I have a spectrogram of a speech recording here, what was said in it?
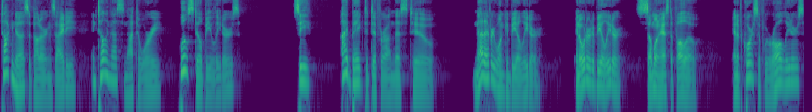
talking to us about our anxiety and telling us not to worry we'll still be leaders. See, I beg to differ on this too. Not everyone can be a leader. In order to be a leader, someone has to follow. And of course, if we were all leaders,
